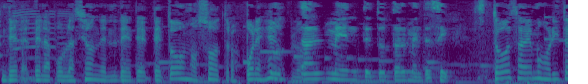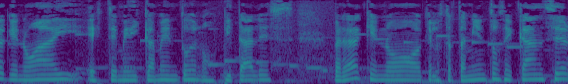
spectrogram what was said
de de la población, de, de- de- de todos nosotros. Por ejemplo, totalmente totalmente sí todos sabemos ahorita que no hay este medicamentos en los hospitales, ¿verdad? Que no que los tratamientos de cáncer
